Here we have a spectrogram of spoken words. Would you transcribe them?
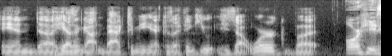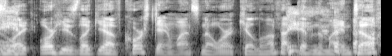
And uh, he hasn't gotten back to me yet because I think he, he's at work. But Or he's Man. like, or he's like, yeah, of course Dan wants to know where I killed him. I'm not giving him my intel.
